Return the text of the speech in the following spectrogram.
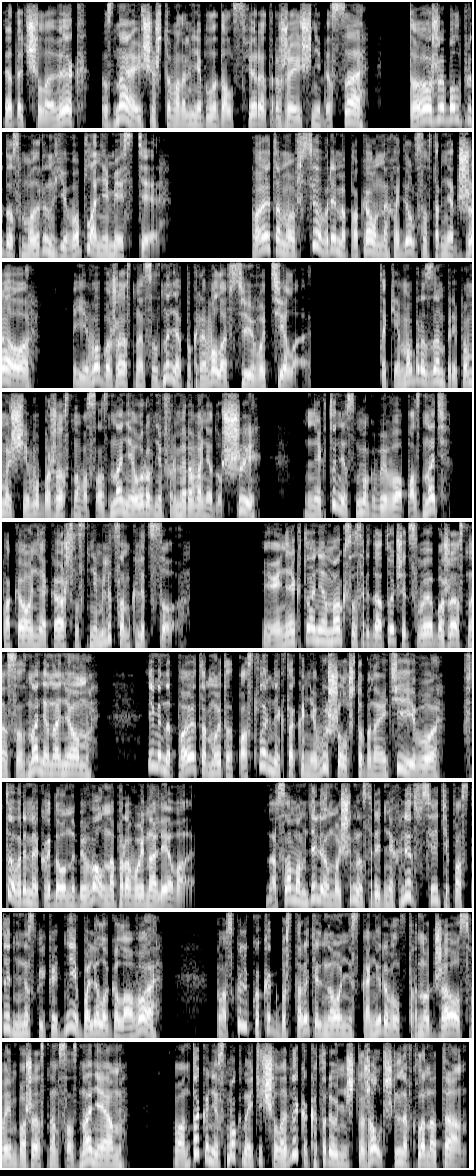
Этот человек, знающий, что Ван Линь обладал сферой, отражающей небеса, тоже был предусмотрен в его плане мести. Поэтому все время, пока он находился в стране Джао, его божественное сознание покрывало все его тело. Таким образом, при помощи его божественного сознания уровня формирования души, никто не смог бы его опознать, пока он не окажется с ним лицом к лицу. И никто не мог сосредоточить свое божественное сознание на нем. Именно поэтому этот посланник так и не вышел, чтобы найти его, в то время, когда он убивал направо и налево. На самом деле у мужчины средних лет все эти последние несколько дней болела голова, поскольку как бы старательно он не сканировал страну Джао своим божественным сознанием, он так и не смог найти человека, который уничтожал членов клана Тан.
